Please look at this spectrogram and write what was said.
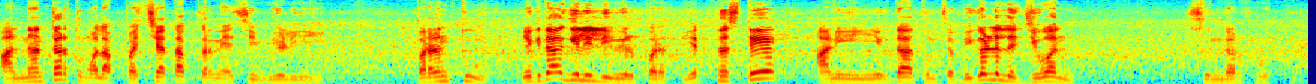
आणि नंतर तुम्हाला पश्चाताप करण्याची वेळ येईल. परंतु एकदा गेलेली वेळ परत येत नसते आणि एकदा तुमचं बिघडलेलं जीवन सुंदर होत नाही.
